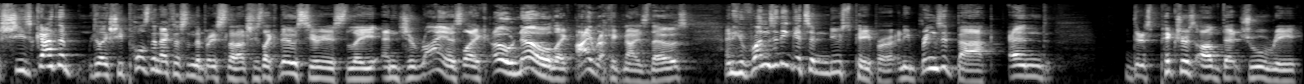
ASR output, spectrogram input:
she's got the like she pulls the necklace and the bracelet out. She's like, no, seriously. And Jiraiya's like, oh no, like I recognize those. And he runs and he gets a newspaper and he brings it back and there's pictures of that jewelry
